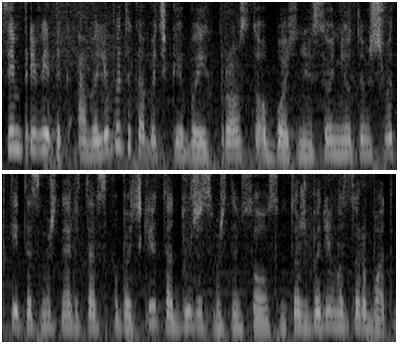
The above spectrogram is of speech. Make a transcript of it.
Всім привітик! А ви любите кабачки, бо їх просто обожнюю. Сьогодні готуємо швидкий та смачний рецепт з кабачків та дуже смачним соусом. Тож берімось до роботи.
